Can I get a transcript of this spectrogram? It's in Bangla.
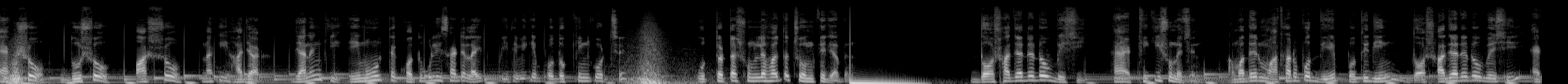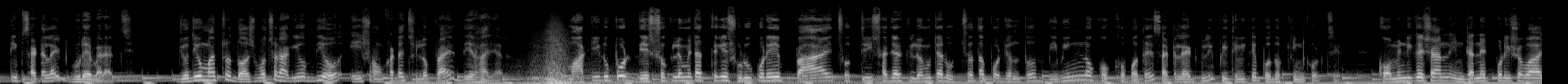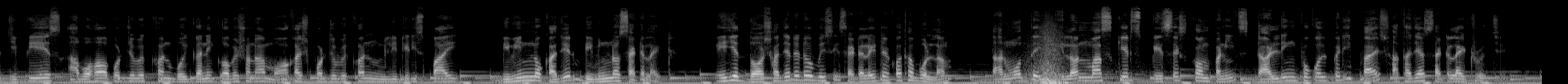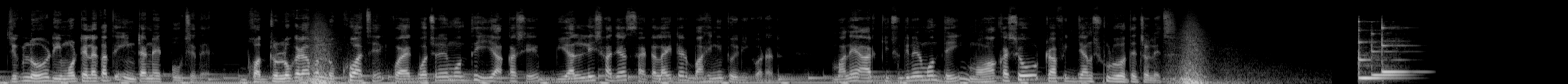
একশো, দুশো, পাঁচশো নাকি হাজার? জানেন কি, এই মুহূর্তে কতগুলি স্যাটেলাইট পৃথিবীকে প্রদক্ষিণ করছে? উত্তরটা শুনলে হয়তো চমকে যাবেন। দশ হাজারেরও বেশি। হ্যাঁ ঠিকই শুনেছেন। আমাদের মাথার উপর দিয়ে প্রতিদিন দশ হাজারেরও বেশি অ্যাক্টিভ স্যাটেলাইট ঘুরে বেড়াচ্ছে। যদিও মাত্র দশ বছর আগে অবধিও এই সংখ্যাটা ছিল প্রায় দেড় হাজার। মাটির উপর দেড়শো কিলোমিটার থেকে শুরু করে প্রায় ছত্রিশ হাজার কিলোমিটার উচ্চতা পর্যন্ত বিভিন্ন কক্ষপথে স্যাটেলাইটগুলি পৃথিবীকে প্রদক্ষিণ করছে। কমিউনিকেশন, ইন্টারনেট পরিষেবা, জিপিএস, আবহাওয়া পর্যবেক্ষণ, বৈজ্ঞানিক গবেষণা, মহাকাশ পর্যবেক্ষণ, মিলিটারি স্পাই, বিভিন্ন কাজের বিভিন্ন স্যাটেলাইট। এই যে দশ হাজারেরও বেশি স্যাটেলাইটের কথা বললাম, তার মধ্যে ইলন মাস্কের স্পেসএক্স কোম্পানি স্টার্লিং প্রকল্পেরই প্রায় সাত হাজার স্যাটেলাইট রয়েছে, যেগুলো রিমোট এলাকাতে ইন্টারনেট পৌঁছে দেয়। ভদ্রলোকের আবার লক্ষ্য আছে, কয়েক বছরের মধ্যেই আকাশে বিয়াল্লিশ হাজার স্যাটেলাইটের বাহিনী তৈরি করার। মানে আর কিছুদিনের মধ্যেই মহাকাশেও ট্রাফিক জ্যাম শুরু হতে চলেছে।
